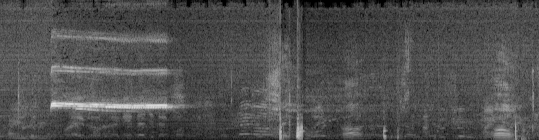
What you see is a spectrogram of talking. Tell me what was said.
பாயிண்ட் யாரு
